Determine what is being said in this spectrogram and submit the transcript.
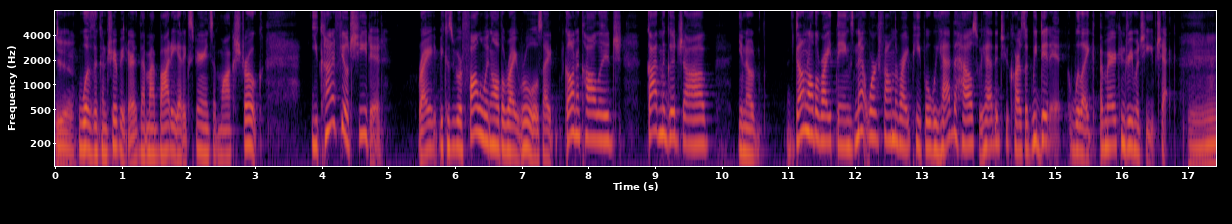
Yeah. was a contributor, that my body had experienced a mock stroke, you kind of feel cheated, right? Because we were following all the right rules. I'd gone to college, gotten the good job, you know, done all the right things, networked, found the right people. We had the house, we had the two cars. Like we did it. We like American dream achieved, check. Mm-hmm.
